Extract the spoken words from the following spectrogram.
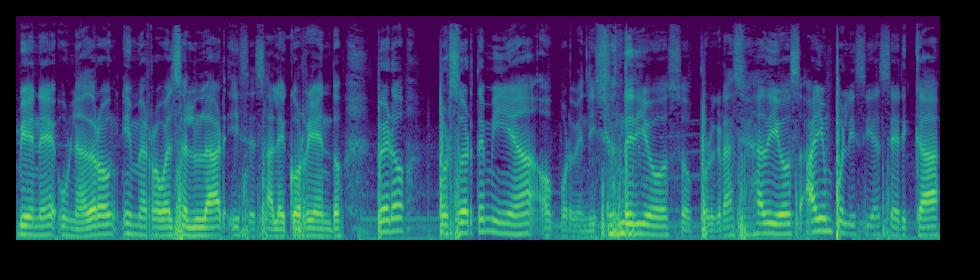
viene un ladrón y me roba el celular y se sale corriendo. Pero por suerte mía, o por bendición de Dios, o por gracias a Dios, hay un policía cerca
